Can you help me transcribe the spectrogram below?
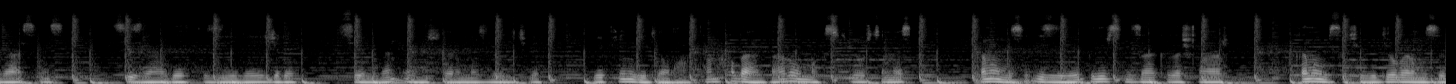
edersiniz. Sizler de diziyle sevilen oyuncularımızla ilgili yepyeni videolardan haberdar olmak istiyorsanız kanalımızı izleyebilirsiniz arkadaşlar. Kanalımızdaki videolarımızı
